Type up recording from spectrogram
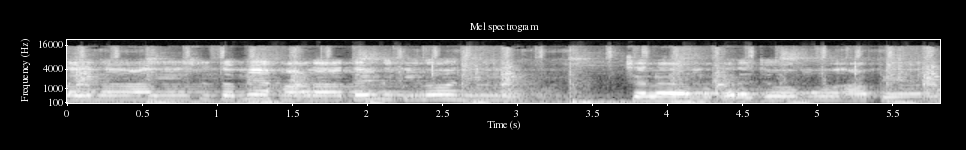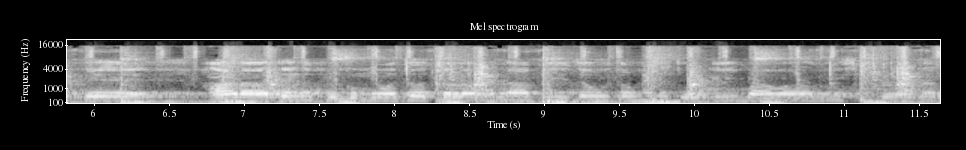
લઈને આવીશ તમે હાડા ત્રણ કિલોની, ચલમ ભરજો હું આપે રૂપે હાડા તેણ ફૂકમાં જો ચલમ ના પી જવું તો મને જોગી બાવાની સિકોતર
